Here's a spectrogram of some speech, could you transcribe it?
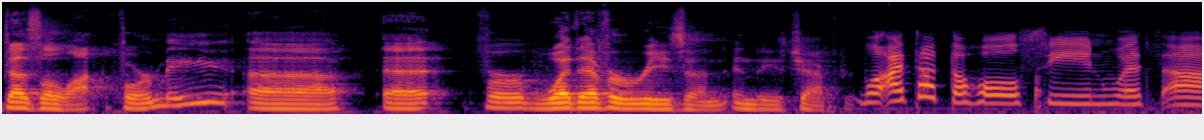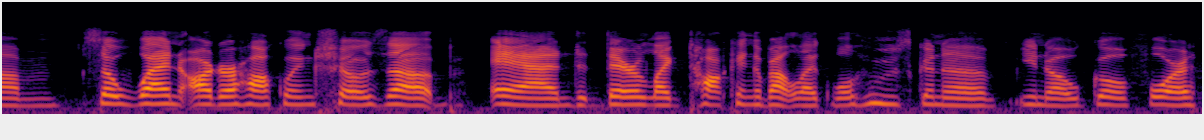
does a lot for me. Uh, uh, for whatever reason in these chapters. Well, I thought the whole scene with um, so when Artur Hawkwing shows up and they're like talking about like, well, who's gonna you know go forth,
